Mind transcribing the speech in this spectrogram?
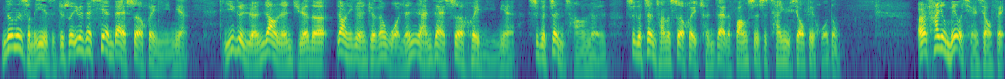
你知道那是什么意思？就是说，因为在现代社会里面。一个人让人觉得，让一个人觉得我仍然在社会里面是个正常人，是个正常的社会存在的方式是参与消费活动，而他又没有钱消费，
